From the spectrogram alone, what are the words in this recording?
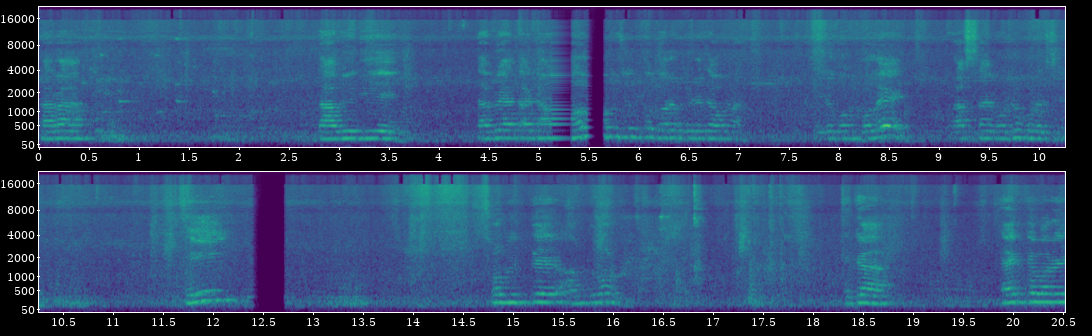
তারা দাবি দিয়ে, দাবি আদায় না হওয়া পর্যন্ত ঘরে ফিরে যাব না। এরকম বলে রাস্তায় বসে পড়েছে। এই শ্রমিকদের আন্দোলন, এটা একেবারে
